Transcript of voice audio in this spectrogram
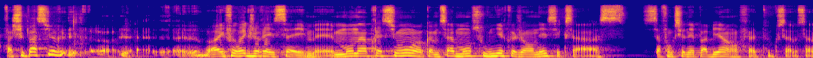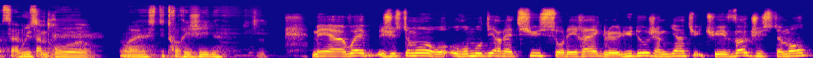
Enfin, je suis pas sûr. euh, euh, il faudrait que je réessaye, mais mon impression, comme ça, mon souvenir que j'en ai, c'est que ça, ça fonctionnait pas bien en fait, ou que ça, ça, ça, Oui, ça me- trop. ouais, c'était trop rigide. Mais euh, ouais, justement, re- rebondir là-dessus sur les règles. Ludo, j'aime bien, tu, tu évoques justement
